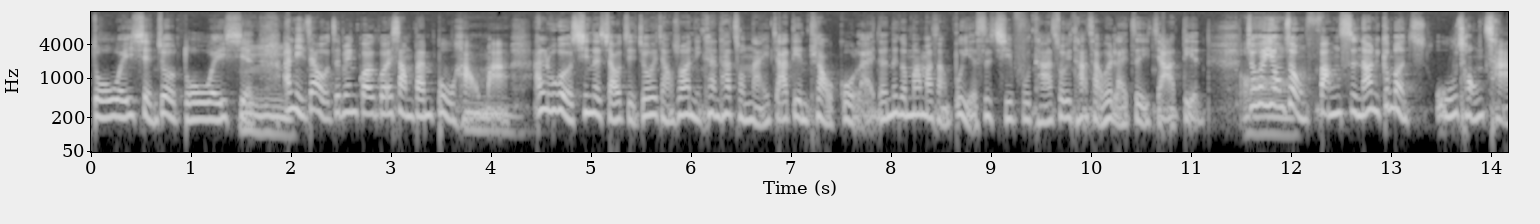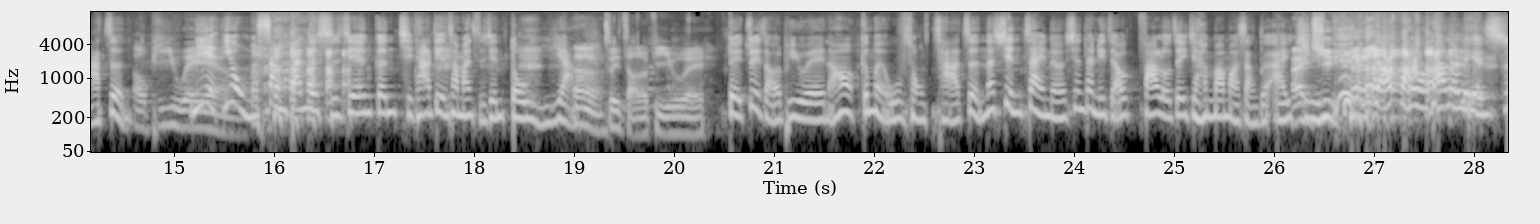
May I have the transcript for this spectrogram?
多危险就有多危险、嗯、啊！你在我这边乖乖上班不好吗？嗯、啊，如果有新的小姐就会讲说，你看她从哪一家店跳过来的，那个妈妈桑不也是欺负她，所以她才会来这一家店，就会用这种方式，然后你根本无从查证。哦，PUA，你也因为我们上班的时间跟其他店上班时间都一样，嗯，最早的 PUA。对，最早的 PUA，然后根本无从查证。那现在呢？现在你只要 follow 这一家妈妈桑的 IG，, IG 你只要 follow 他的脸书，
